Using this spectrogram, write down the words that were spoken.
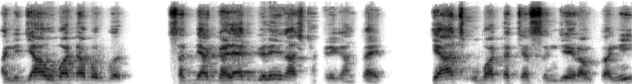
आणि ज्या उबाटा बरोबर सध्या गळ्यात गळे राज ठाकरे घालतायत त्याच उबाटाच्या संजय राऊतांनी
